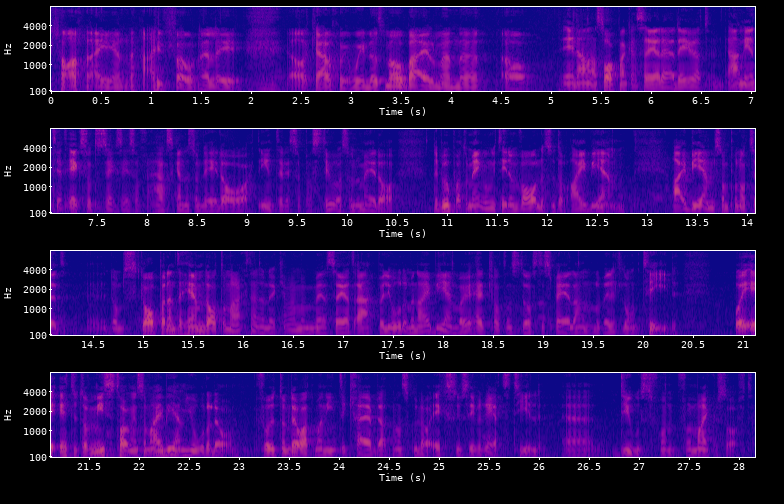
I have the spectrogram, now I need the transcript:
klara i en iPhone eller ja, kanske i Windows Mobile. Men eh, ja, en annan sak man kan säga där det är ju att anledningen till att X86 är så förhärskande som det är idag och att inte är så pass stora som de är idag. Det beror på att de en gång i tiden valdes av IBM. IBM som på något sätt, de skapade inte hemdatormarknaden, det kan man mer säga att Apple gjorde, men IBM var ju helt klart den största spelaren under väldigt lång tid. Och e-, ett av misstagen som IBM gjorde då, förutom då att man inte krävde att man skulle ha exklusiv rätt till eh, DOS från, från Microsoft,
